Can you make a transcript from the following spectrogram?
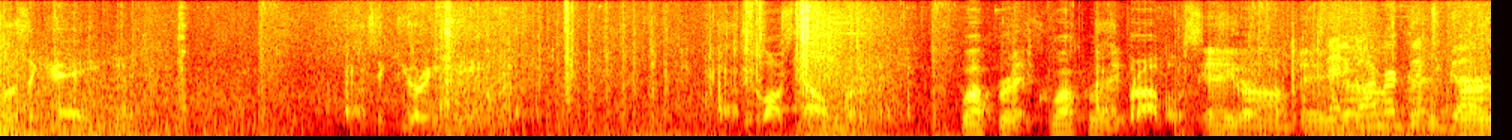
Losing A. Securing B. We lost Alpha. Cooperate, cooperate. Bravo secured. ADOM, Kinetic armor, ADOM, good to go. diverse.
